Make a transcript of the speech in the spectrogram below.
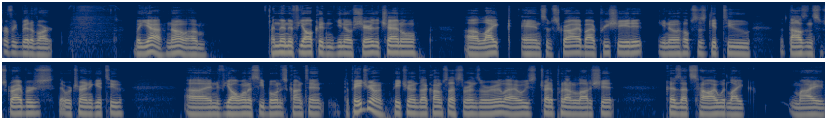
Perfect bit of art. But yeah, no, um and then if y'all can, you know, share the channel, uh, like and subscribe, I appreciate it. You know, it helps us get to a thousand subscribers that we're trying to get to. Uh, and if y'all want to see bonus content, the Patreon, patreon.com slash Lorenzo I always try to put out a lot of shit because that's how I would like my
